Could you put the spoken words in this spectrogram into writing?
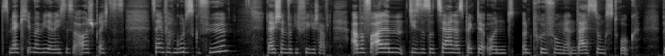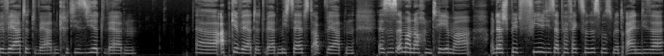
Das merke ich immer wieder, wenn ich das so ausspreche. Das ist, ist einfach ein gutes Gefühl. Da habe ich schon wirklich viel geschafft. Aber vor allem diese sozialen Aspekte und, und Prüfungen, Leistungsdruck, bewertet werden, kritisiert werden. Äh, abgewertet werden, mich selbst abwerten. Es ist immer noch ein Thema. Und da spielt viel dieser Perfektionismus mit rein, dieser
